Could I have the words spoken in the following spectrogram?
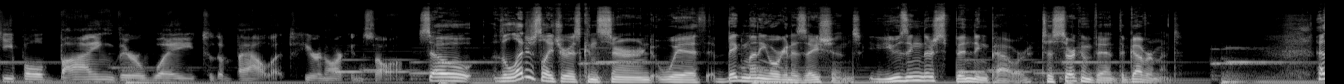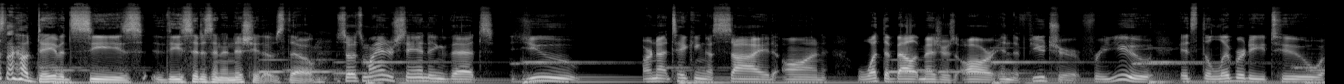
people buying their way to the ballot here in Arkansas. So, the legislature is concerned with big money organizations using their spending power to circumvent the government. That's not how David sees these citizen initiatives, though. So it's my understanding that you are not taking a side on what the ballot measures are in the future. For you, it's the liberty to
